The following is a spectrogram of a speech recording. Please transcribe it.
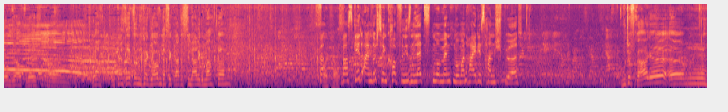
unglaublich. Ähm, ja, ich kann selbst noch nicht mehr glauben, dass wir gerade das Finale gemacht haben. Voll krass. Was geht einem durch den Kopf in diesen letzten Momenten, wo man Heidis Hand spürt? Gute Frage. Ähm,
